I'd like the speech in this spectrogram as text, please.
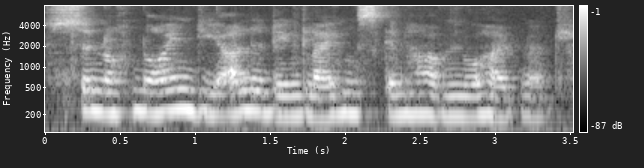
Es sind noch neun, die alle den gleichen Skin haben, nur halt nicht.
